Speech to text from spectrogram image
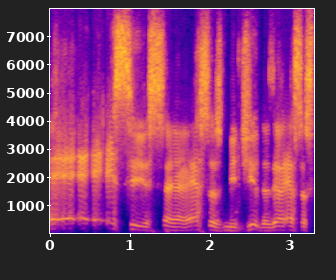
é, é, é esses, é, essas medidas, é, essas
